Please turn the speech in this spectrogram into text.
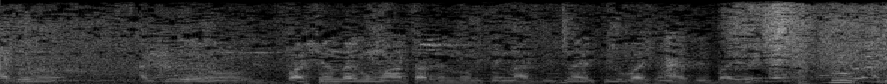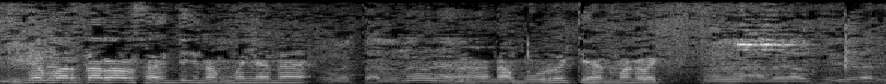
ಅದು ಆಕಿದು ಭಾಷಣದಾಗ ಮಾಡ್ತಾರೆ ನೋಡ್ಕೊಂಡು ನಾಲ್ಕು ದಿವಸ ಭಾಷಣ ಆಯ್ತು ಈಗ ಬರ್ತಾರ ಅವ್ರ ಸಂತಿಗೆ ನಮ್ಮಲ್ಲೇನ? ನಮ್ಮ ಊರಕ್ಕೆ ಹೆಣ್ಮಗಳಕ್ಕೆ. ಅದೇ ಅದ ಅವ್ರು ಹೇಳಿದಾರೆ.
